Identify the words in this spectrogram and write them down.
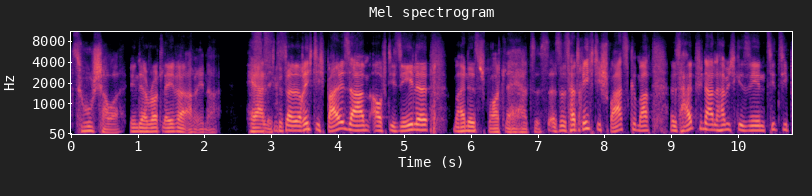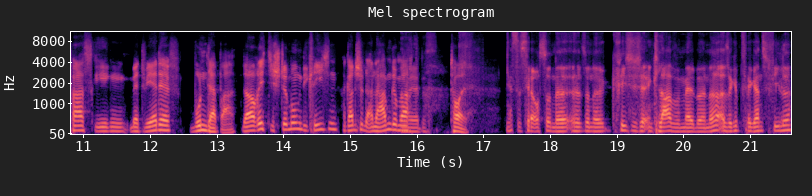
Zuschauer in der Rod Laver Arena. Herrlich. Das ist also richtig balsam auf die Seele meines Sportlerherzes. Also es hat richtig Spaß gemacht. Das Halbfinale habe ich gesehen, Tsitsipas gegen Medvedev. Wunderbar. Da auch richtig Stimmung. Die Griechen haben ganz schön Alarm gemacht. Naja, das, Toll. Das ist ja auch so eine, äh, so eine griechische Enklave Melbourne, ne? Also gibt es ja ganz viele.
